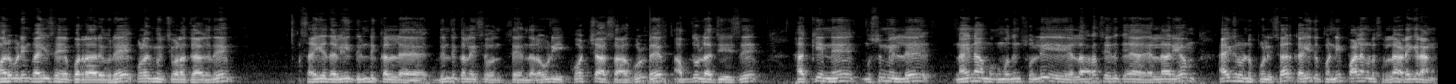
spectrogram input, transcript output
மறுபடியும் கைது செய்யப்படுறாரு இவர். கொலை முயற்சி வழக்காகுது. சையத் அலி திண்டுக்கல்ல திண்டுக்கல்லை சேர்ந்த ரவுடி கோச்சா சாகுல் அப்துல் அஜீஸ் ஹக்கின் முசுமில்லு நைனா முகமதுன்னு சொல்லி எல்லாரும் சேர்ந்து எல்லாரையும் ஐகிரவுண்டு போலீஸார் கைது பண்ணி பாளையங்கோட சொல்ல அடைக்கிறாங்க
